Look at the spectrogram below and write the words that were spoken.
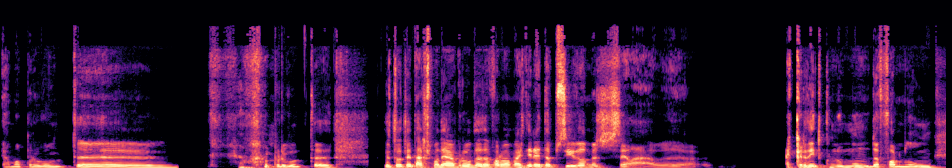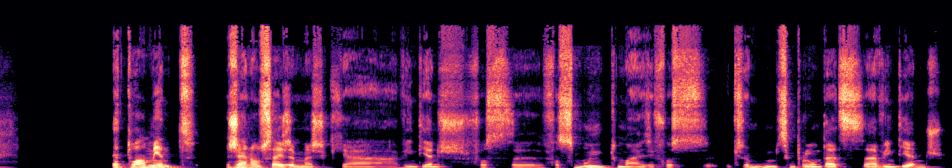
é uma pergunta. É uma pergunta. Eu estou a tentar responder à pergunta da forma mais direta possível, mas sei lá. Uh, acredito que no mundo da Fórmula 1, atualmente já não seja, mas que há 20 anos fosse, fosse muito mais e fosse. Se me perguntasse há 20 anos,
